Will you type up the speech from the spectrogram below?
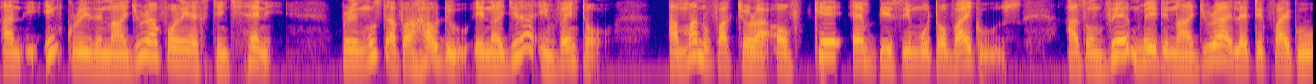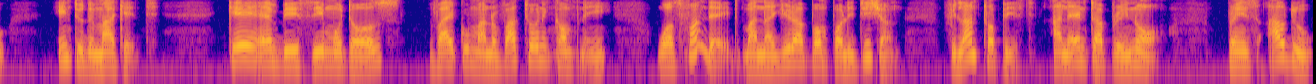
and increase in Nigerian foreign exchange earning, Prince Mustapha Audu, a Nigerian inventor a manufacturer of KMBC motor vehicles, has unveiled Made in Nigeria electric vehicle into the market. KMBC Motors Vehicle Manufacturing Company was founded by Nigeria-born politician, philanthropist, and entrepreneur Prince Audu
